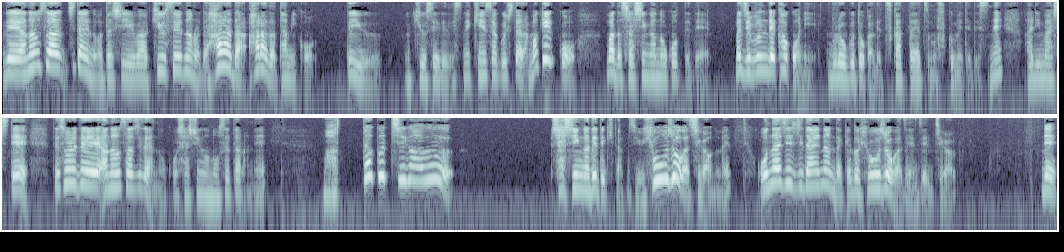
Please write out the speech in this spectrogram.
でアナウンサー時代の私は旧姓なので原田原田民子っていう旧姓でですね検索したらまあ結構まだ写真が残ってて。まあ、自分で過去にブログとかで使ったやつも含めてですね、ありまして、で、それでアナウンサー時代のこう写真を載せたらね、全く違う写真が出てきたんですよ。表情が違うのね。同じ時代なんだけど表情が全然違う。で、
